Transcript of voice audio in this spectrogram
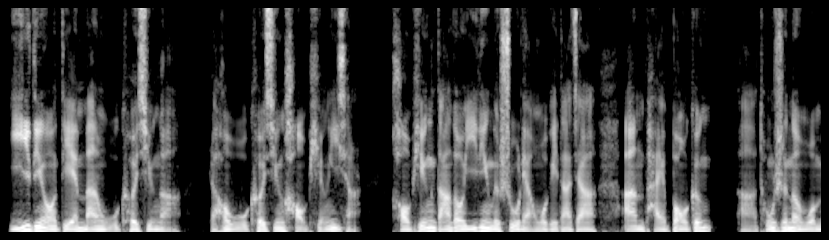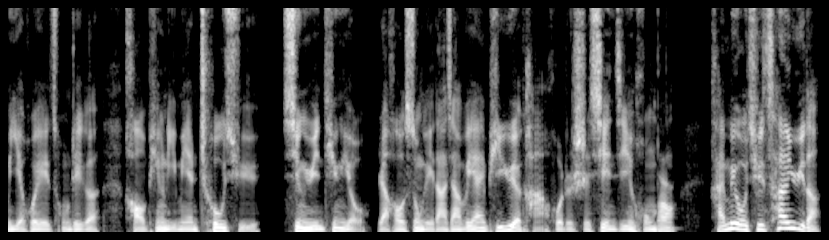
一定要点满五颗星啊，然后五颗星好评一下，好评达到一定的数量，我给大家安排爆更。啊，同时呢，我们也会从这个好评里面抽取幸运听友，然后送给大家 VIP 月卡或者是现金红包。还没有去参与的，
